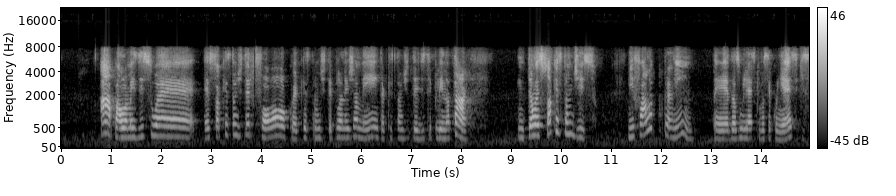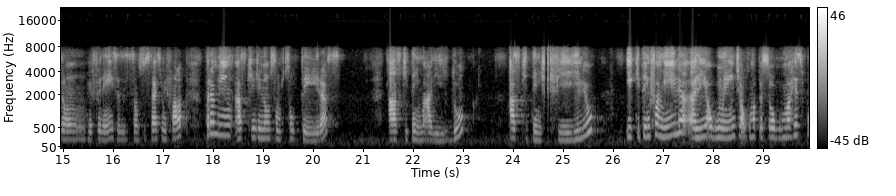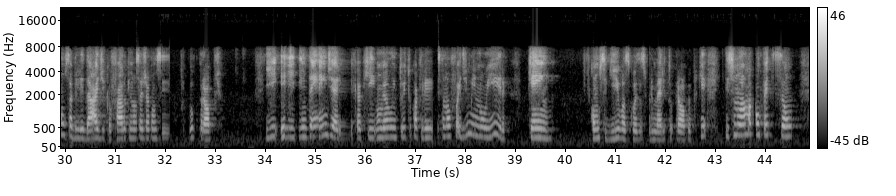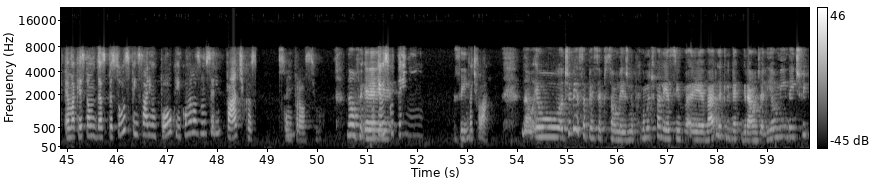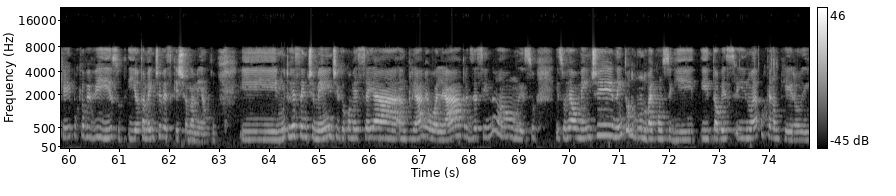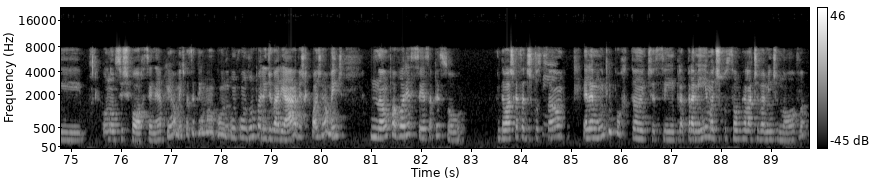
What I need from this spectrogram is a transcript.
Ah, Paula, mas isso é, é só questão de ter foco, é questão de ter planejamento, é questão de ter disciplina. Tá, então é só questão disso. Me fala para mim é, das mulheres que você conhece, que são referências e são sucesso, me fala para mim as que não são solteiras, as que têm marido, as que têm filho e que têm família ali, algum ente, alguma pessoa, alguma responsabilidade que eu falo que não seja consigo próprio. E, e, e entende, Érica, que o meu intuito com a Cristo não foi diminuir quem conseguiu as coisas por mérito próprio, porque isso não é uma competição, é uma questão das pessoas pensarem um pouco em como elas vão ser empáticas Sim. com o próximo. Não, é... Porque eu escutei. Sim. Pode falar. Não, eu, eu, tive essa percepção mesmo, porque como eu te falei, assim, é, vários daquele background ali, eu me identifiquei porque eu vivi isso e eu também tive esse questionamento. E muito recentemente que eu comecei a ampliar meu olhar para dizer assim, não, isso, isso realmente nem todo mundo vai conseguir e talvez e não é porque não queiram e, ou não se esforcem, né? Porque realmente você tem uma, um conjunto ali de variáveis que pode realmente não favorecer essa pessoa. Então, acho que essa discussão ela é muito importante. Assim, para mim, é uma discussão relativamente nova,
